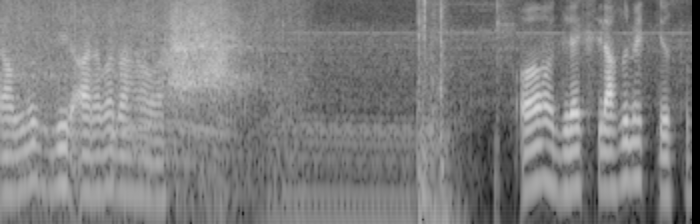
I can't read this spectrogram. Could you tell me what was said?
Yalnız bir araba daha var. Oo direkt silahlı bekliyorsun.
